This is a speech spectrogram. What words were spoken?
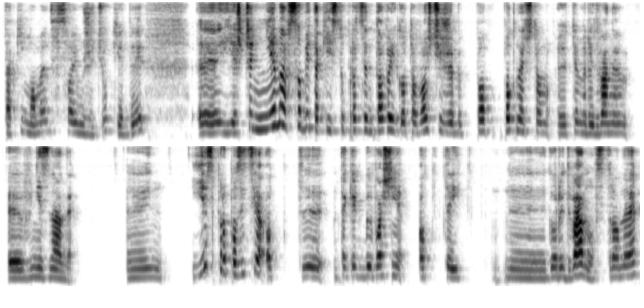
taki moment w swoim życiu, kiedy jeszcze nie ma w sobie takiej stuprocentowej gotowości, żeby po, pognać tą, y, tym rydwanem y, w nieznane. Y, Jest propozycja od, y, tak jakby właśnie od tej y, go rydwanu w stronę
